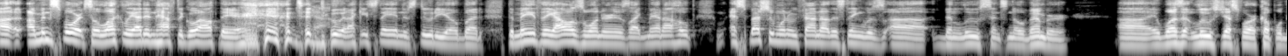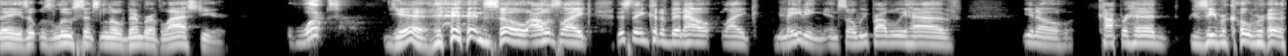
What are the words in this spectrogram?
Uh, I'm in sports, so luckily I didn't have to go out there to Yeah. do it. I can stay in the studio. But the main thing I was wondering is like, man, I hope, especially when we found out this thing was uh been loose since November. Uh, it wasn't loose just for a couple days. It was loose since November of last year. What? Yeah, and so I was like, this thing could have been out like mating, and so we probably have, you know, copperhead zebra cobra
